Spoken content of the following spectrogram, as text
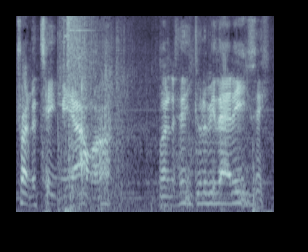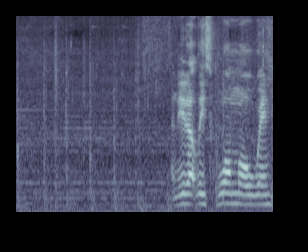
Trying to take me out, huh? Well, it ain't gonna be that easy. I need at least one more win.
